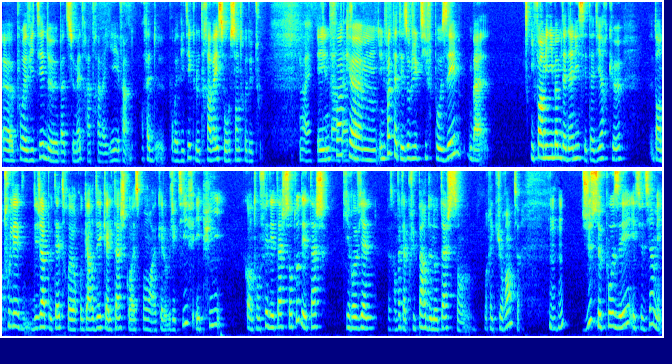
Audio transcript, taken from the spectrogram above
euh, pour éviter de, bah, de, se mettre à travailler, enfin, en fait, pour éviter que le travail soit au centre de tout. Ouais, et une fois, que, euh, une fois que tu as tes objectifs posés, bah, il faut un minimum d'analyse, c'est-à-dire que dans tous les... Déjà, peut-être regarder quelle tâche correspond à quel objectif, et puis quand on fait des tâches, surtout des tâches qui reviennent, parce qu'en fait la plupart de nos tâches sont récurrentes, mhm. juste se poser et se dire mais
